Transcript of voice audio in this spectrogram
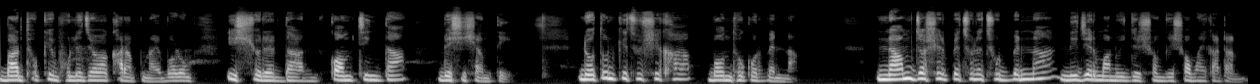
বার্ধক্যে ভুলে যাওয়া খারাপ নয়, বরং ঈশ্বরের দান, কম চিন্তা, বেশি শান্তি। নতুন কিছু শেখা বন্ধ করবেন না। নাম যশের পেছনে ছুটবেন না, নিজের মানুষদের সঙ্গে সময় কাটান।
